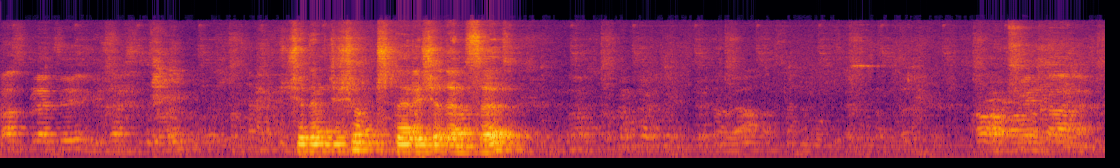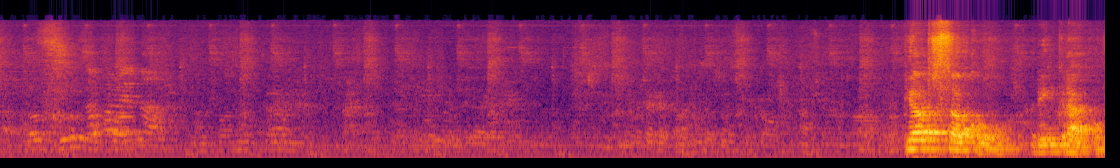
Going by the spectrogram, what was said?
Raz plecy. 74 700. Przyjechane. Piotr Sokół, Ring Kraków.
